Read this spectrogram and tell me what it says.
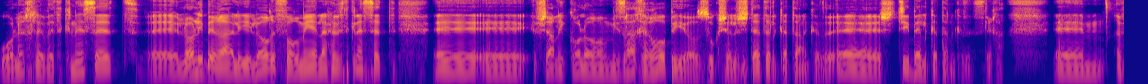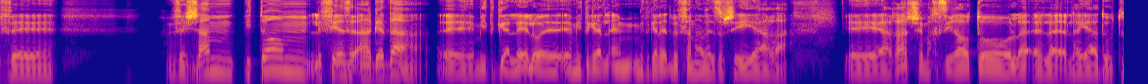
הוא הולך לבית כנסת אה, לא ליברלי, לא רפורמי, אלא לבית כנסת, אפשר לקרוא לו מזרח אירופי, או סוג של שטטל קטן כזה, שטיבל קטן כזה, סליחה. ו... ושם פתאום, לפי האגדה, אה, מתגלה לו, אה, מתגל, אה, מתגלית בפניו איזושהי הערה. הערה שמחזירה אותו ל, ל, ליהדות.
